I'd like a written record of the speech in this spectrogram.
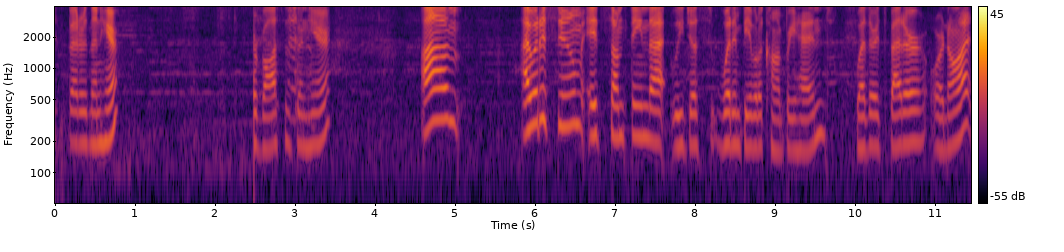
It's better than here. Our bosses than here. Um, I would assume it's something that we just wouldn't be able to comprehend. Whether it's better or not,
